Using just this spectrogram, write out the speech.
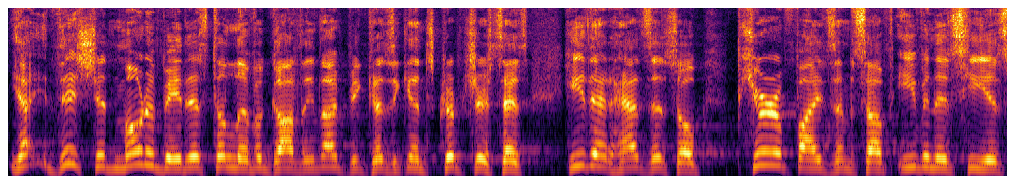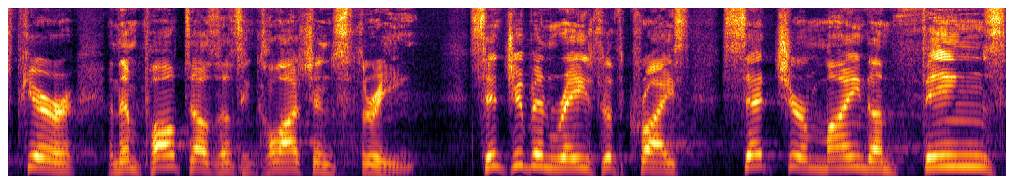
Yeah, this should motivate us to live a godly life because again, scripture says, he that has this hope purifies himself even as he is pure. And then Paul tells us in Colossians 3, since you've been raised with Christ, set your mind on things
